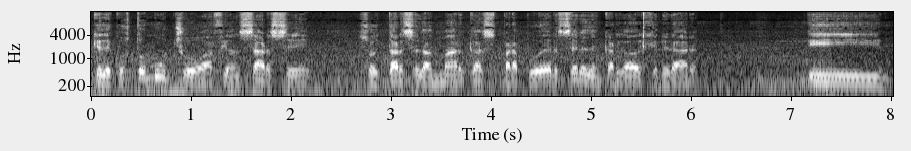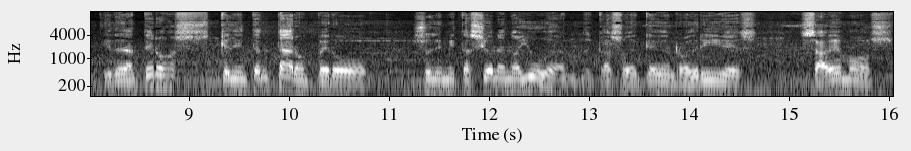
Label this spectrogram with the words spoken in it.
que le costó mucho afianzarse, soltarse las marcas para poder ser el encargado de generar. Y, delanteros que le intentaron, pero sus limitaciones no ayudan. En el caso de Kevin Rodríguez, sabemos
